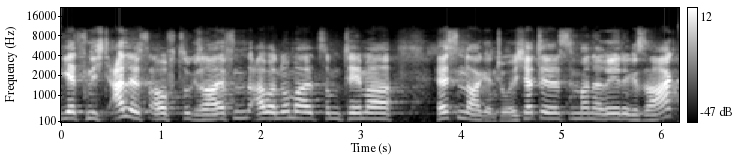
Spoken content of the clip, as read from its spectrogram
jetzt nicht alles aufzugreifen, aber nur einmal zum Thema Hessenagentur. Ich hatte es in meiner Rede gesagt.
